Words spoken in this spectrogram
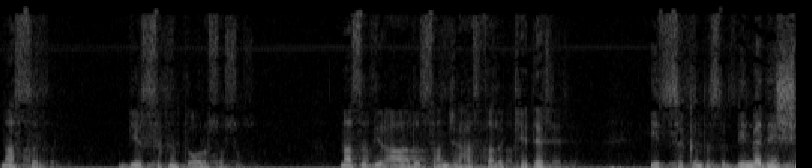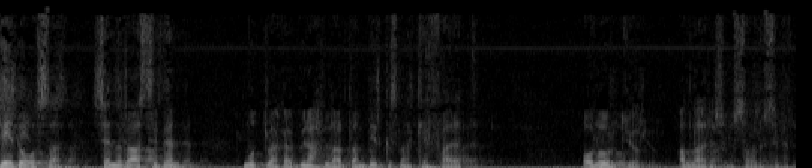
Nasıl bir sıkıntı olursa olsun, nasıl bir ağrı, sancı, hastalık, keder, iç sıkıntısı, bilmediğin şey de olsa seni rahatsız eden mutlaka günahlardan bir kısmına kefaret olur diyor Allah Resulü sallallahu aleyhi ve sellem.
